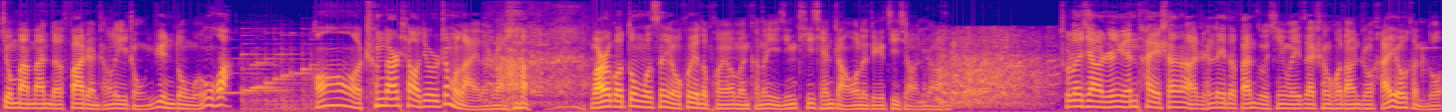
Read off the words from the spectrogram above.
就慢慢的发展成了一种运动文化。哦，撑杆跳就是这么来的，是吧？玩过动物森友会的朋友们可能已经提前掌握了这个技巧，你知道吗？除了像人猿泰山啊，人类的反祖行为在生活当中还有很多。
